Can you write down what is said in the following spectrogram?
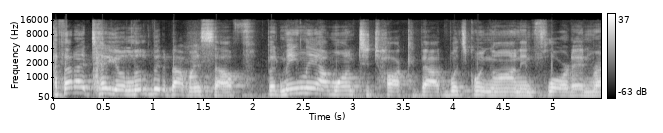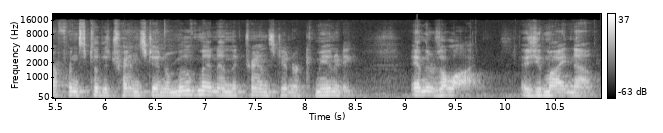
I thought I'd tell you a little bit about myself, but mainly I want to talk about what's going on in Florida in reference to the transgender movement and the transgender community. And there's a lot, as you might know.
